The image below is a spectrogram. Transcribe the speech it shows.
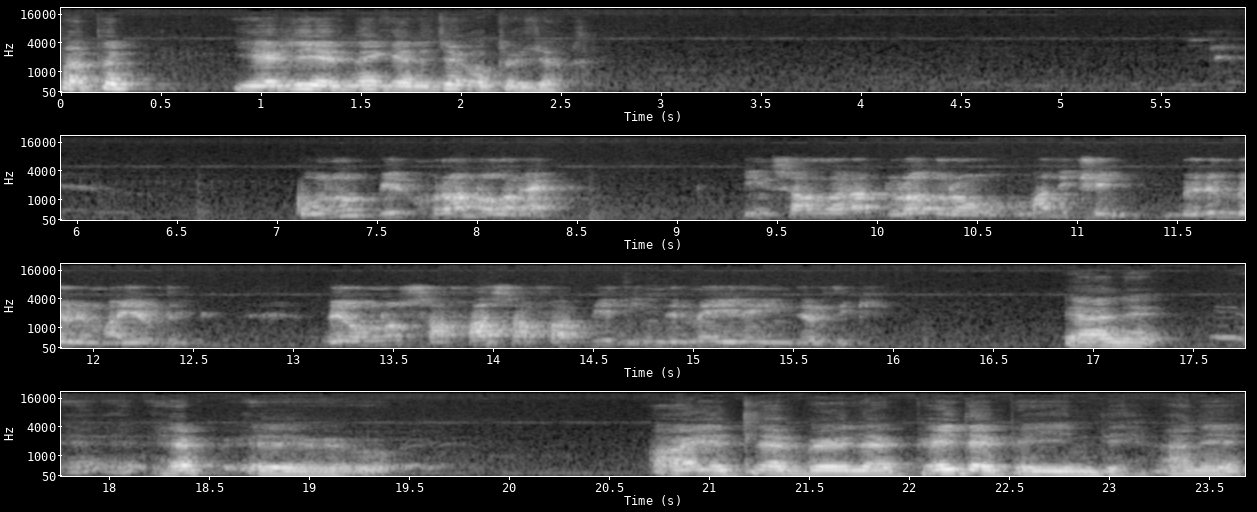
atıp yerli yerine gelecek, oturacak. Onu bir Kur'an olarak insanlara dura dura okuman için bölüm bölüm ayırdık ve onu safa safa bir indirme ile indirdik. Yani hep e, ayetler böyle peyderpey indi. Hani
